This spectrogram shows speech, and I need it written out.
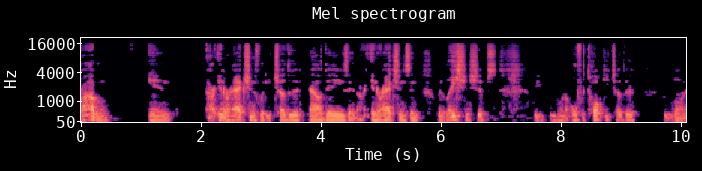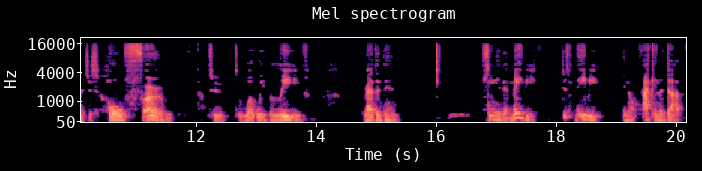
Problem in our interactions with each other nowadays and our interactions in relationships. We, we want to overtalk each other. We want to just hold firm to, to what we believe rather than seeing that maybe, just maybe, you know, I can adopt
